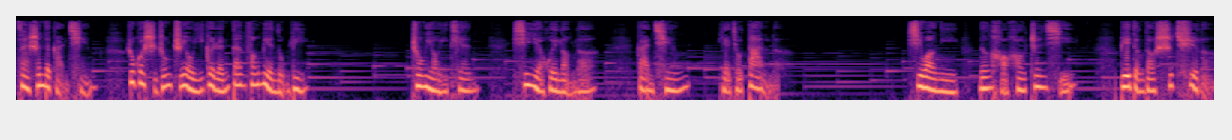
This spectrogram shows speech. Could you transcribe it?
再深的感情，如果始终只有一个人单方面努力，终有一天，心也会冷了，感情也就淡了。希望你能好好珍惜。别等到失去了，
